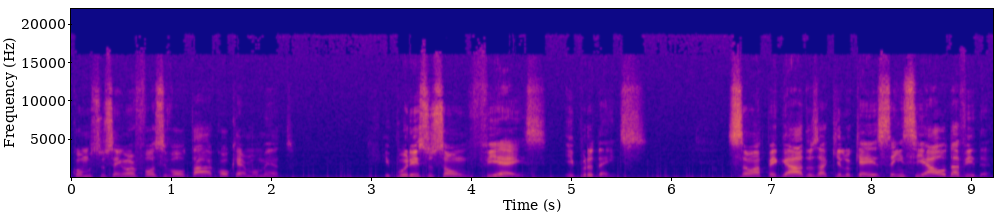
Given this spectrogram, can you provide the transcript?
como se o Senhor fosse voltar a qualquer momento. E por isso são fiéis e prudentes. São apegados àquilo que é essencial da vida:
